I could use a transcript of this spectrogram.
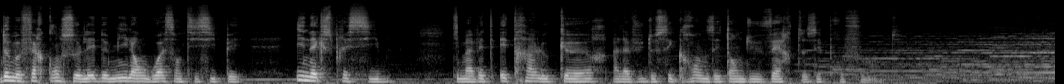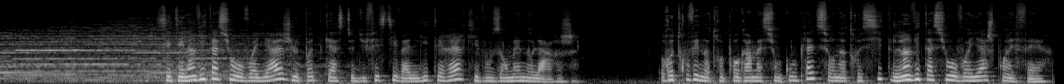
de me faire consoler de mille angoisses anticipées, inexpressibles, qui m'avaient étreint le cœur à la vue de ces grandes étendues vertes et profondes. C'était l'invitation au voyage, le podcast du festival littéraire qui vous emmène au large. Retrouvez notre programmation complète sur notre site l'invitationauvoyage.fr.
